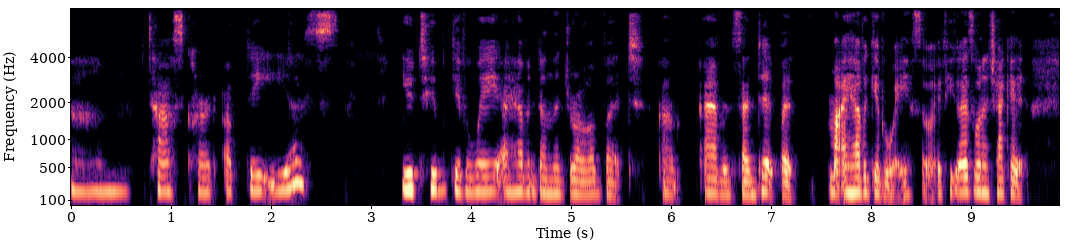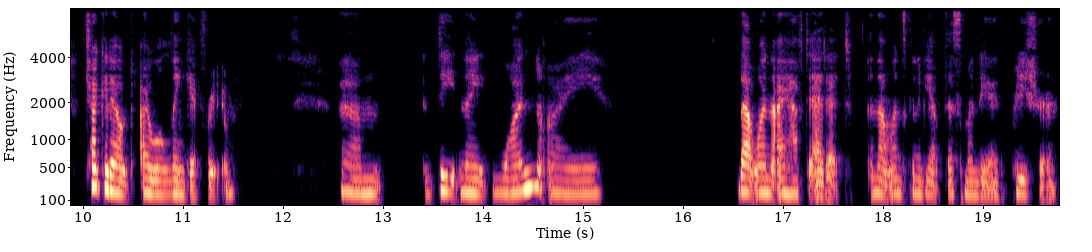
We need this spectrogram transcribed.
Um, task card update, yes. YouTube giveaway, I haven't done the draw, but um, I haven't sent it, but I have a giveaway. So if you guys want to check it, check it out. I will link it for you. Um, date night one, I that one I have to edit, and that one's going to be up this Monday. I'm pretty sure.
